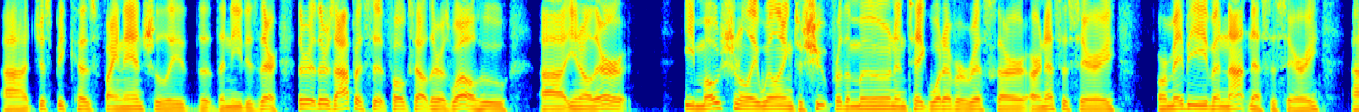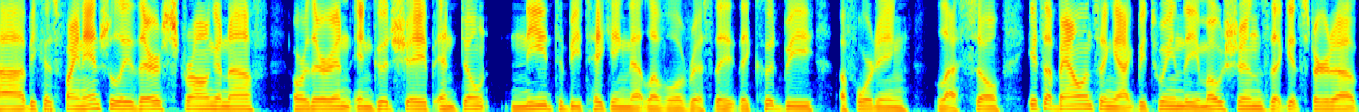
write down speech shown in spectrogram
Uh, just because financially the, the need is there. there. There's opposite folks out there as well who, uh, you know, they're emotionally willing to shoot for the moon and take whatever risks are, are necessary, or maybe even not necessary, uh, because financially they're strong enough or they're in, in good shape and don't need to be taking that level of risk. They they could be affording less. So it's a balancing act between the emotions that get stirred up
